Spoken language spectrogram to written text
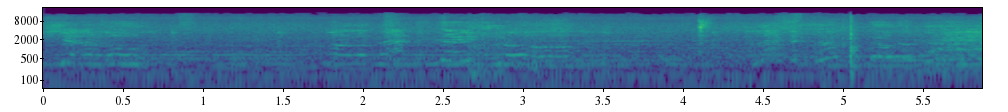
shadow, mother, that's nature, like a trip through the past.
